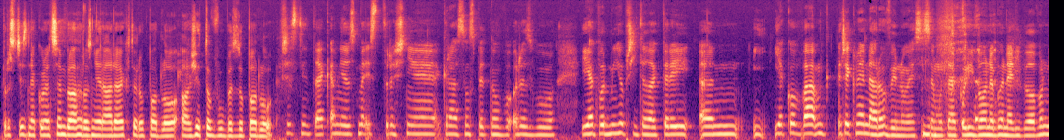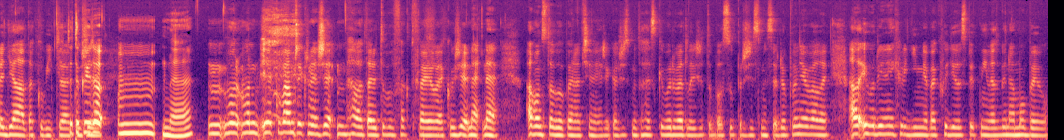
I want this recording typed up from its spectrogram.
prostě nakonec jsem byla hrozně ráda, jak to dopadlo a že to vůbec dopadlo. Přesně tak a měli jsme i strašně krásnou zpětnou odezvu, jak od mýho přítele, který um, jako vám řekne na rovinu, jestli se mu to jako líbilo nebo nelíbilo. On nedělá takový to, To jako, takový že, to, mm, ne. Mm, on, on, jako vám řekne, že hm, hele, tady to byl fakt fail, jakože ne, ne. A on z toho byl úplně nadšený, říkal, že jsme to hezky odvedli, že to bylo super, že jsme se doplňovali, ale i od jiných lidí mě pak chodily zpětné vazby na mobil,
